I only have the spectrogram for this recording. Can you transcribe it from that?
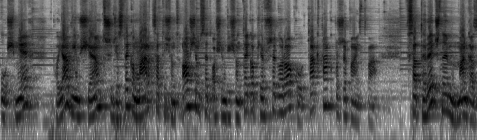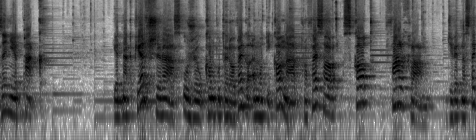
uśmiech, pojawił się 30 marca 1881 roku. Tak, tak, proszę Państwa. W satyrycznym magazynie Pak. Jednak pierwszy raz użył komputerowego emotikona profesor Scott Falkland 19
